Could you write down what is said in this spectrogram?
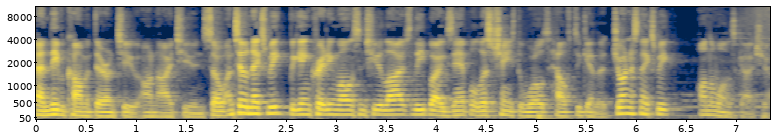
And leave a comment there on, too, on iTunes. So until next week, begin creating wellness into your lives. Lead by example. Let's change the world's health together. Join us next week on The Wellness Guy Show.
